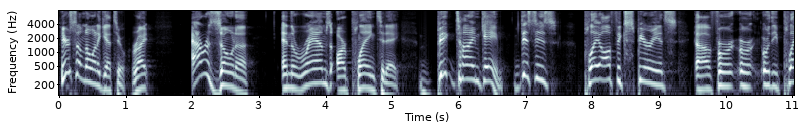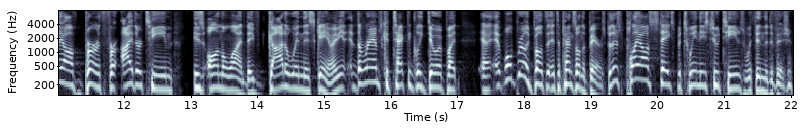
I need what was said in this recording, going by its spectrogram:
here's something I want to get to, right? Arizona and the Rams are playing today. Big time game. This is playoff experience uh, for or or the playoff berth for either team is on the line. They've got to win this game. I mean, the Rams could technically do it, but uh, it, well, really both. It depends on the Bears. But there's playoff stakes between these two teams within the division,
